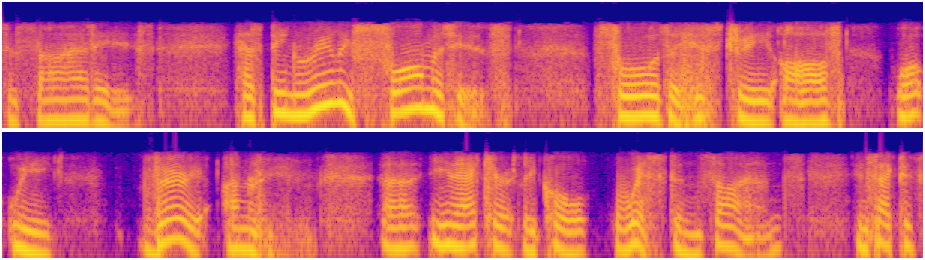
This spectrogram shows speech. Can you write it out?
societies has been really formative for the history of what we very un- uh, inaccurately call Western science. In fact, it's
